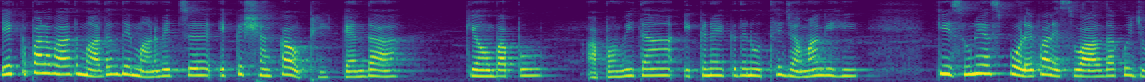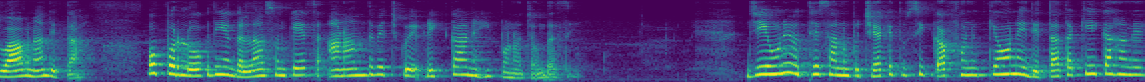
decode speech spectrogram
ਇੱਕ ਪਲ ਬਾਅਦ ਮਾਧਵ ਦੇ ਮਨ ਵਿੱਚ ਇੱਕ ਸ਼ੰਕਾ ਉੱਠੀ, ਕਹਿੰਦਾ, ਕਿਉਂ ਬਾਪੂ? ਆਪਾਂ ਵੀ ਤਾਂ ਇੱਕ ਨਾ ਇੱਕ ਦਿਨ ਉੱਥੇ ਜਾਵਾਂਗੇ ਹੀ। ਕੀਸੂ ਨੇ ਇਸ ਭੋਲੇ ਭਾਲੇ ਸਵਾਲ ਦਾ ਕੋਈ ਜਵਾਬ ਨਾ ਦਿੱਤਾ। ਉਹ ਪਰਲੋਕ ਦੀਆਂ ਗੱਲਾਂ ਸੁਣ ਕੇ ਇਸ ਆਨੰਦ ਵਿੱਚ ਕੋਈ ਅੜਿੱਕਾ ਨਹੀਂ ਪਾਉਣਾ ਚਾਹੁੰਦਾ ਸੀ। ਜੇ ਉਹਨੇ ਉੱਥੇ ਸਾਨੂੰ ਪੁੱਛਿਆ ਕਿ ਤੁਸੀਂ ਕਫਨ ਕਿਉਂ ਨਹੀਂ ਦਿੱਤਾ, ਤਾਂ ਕੀ ਕਹਾਂਗੇ?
